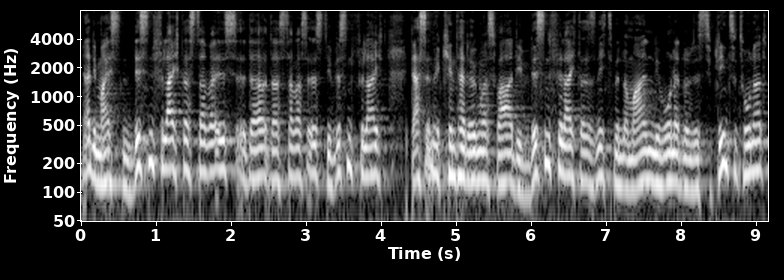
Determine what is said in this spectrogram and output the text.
Ja, die meisten wissen vielleicht, dass da was ist, äh, da, dass da was ist. Die wissen vielleicht, dass in der Kindheit irgendwas war. Die wissen vielleicht, dass es nichts mit normalen Gewohnheiten oder Disziplin zu tun hat.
